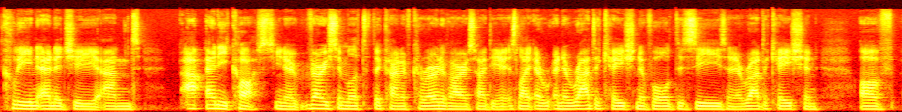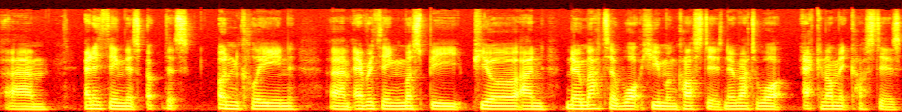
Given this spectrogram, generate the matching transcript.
clean energy and at any cost, you know, very similar to the kind of coronavirus idea. It's like a, an eradication of all disease, an eradication of um, anything that's uh, that's unclean, um, everything must be pure, and no matter what human cost is, no matter what economic cost is,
